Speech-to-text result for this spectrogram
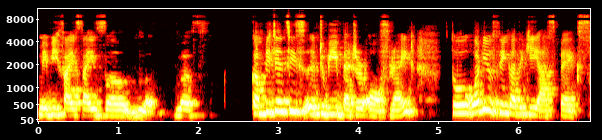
maybe five, five uh, uh competencies uh, to be better off, right? So what do you think are the key aspects?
